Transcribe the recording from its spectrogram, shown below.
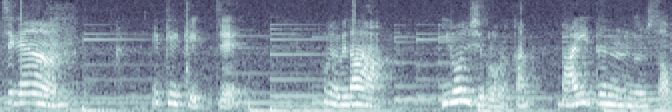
지금 이렇게 이렇게 있지. 그럼 여기다 이런 식으로 약간 나이 든 눈썹.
